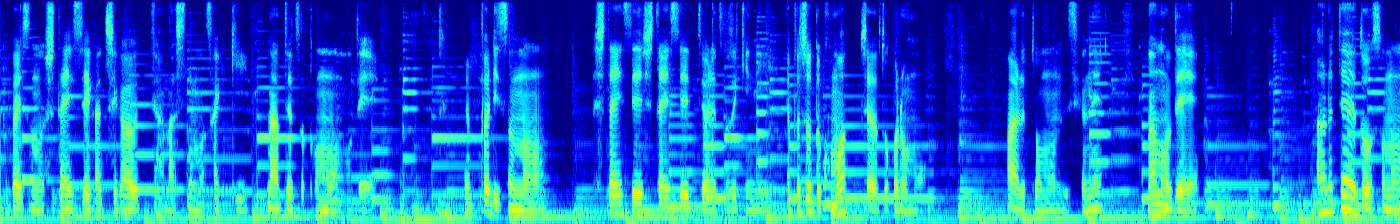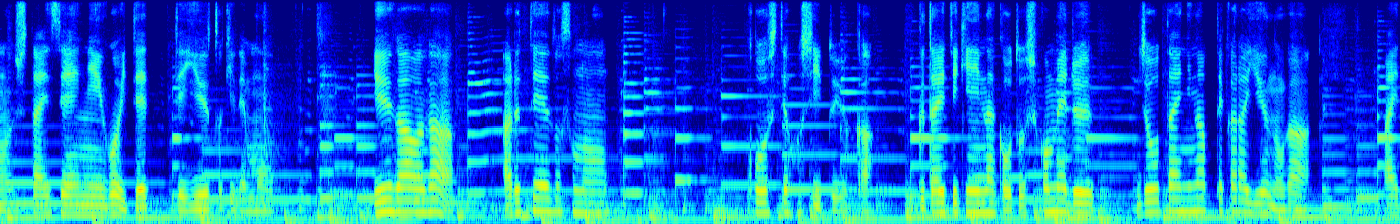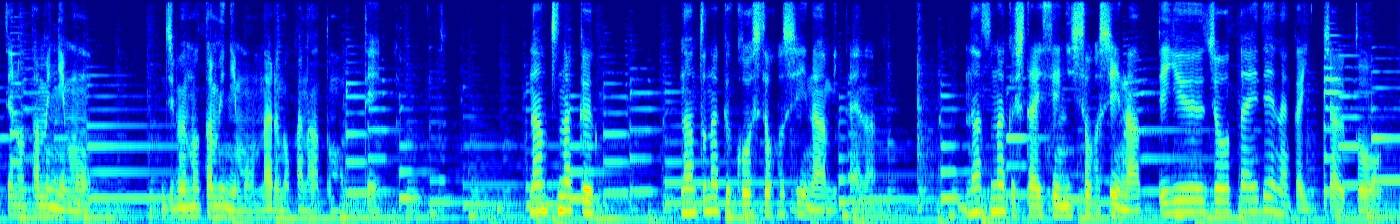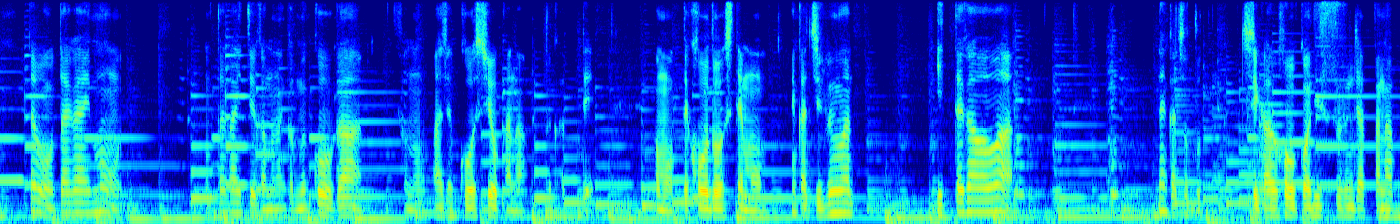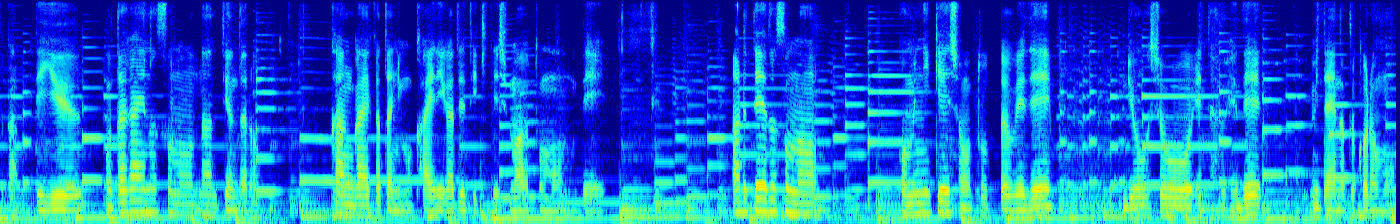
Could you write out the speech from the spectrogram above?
ぱりその主体性が違うって話にもさっきなってたと思うのでやっぱりその主体性主体性って言われた時にやっぱちょっと困っちゃうところもあると思うんですよね。なのである程度その主体性に動いてっていう時でも言う側がある程度そのこうしてほしいというか具体的になんか落とし込める状態になってから言うのが相手のためにも自分のためにもなるのかなと思って。なんとなくなんとなくこうしてほしいなみたいな。なんとなく主体性にしてほしいなっていう状態でなんか言っちゃうと多分お互いもお互いというかなんか向こうがそのあじゃあこうしようかなとかって思って行動してもなんか自分は言った側はなんかちょっと違う方向に進んじゃったなとかっていうお互いのその何て言うんだろう。考え方にも乖離が出てきてしまうと思うのである程度そのコミュニケーションを取った上で了承を得た上でみたいなところも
